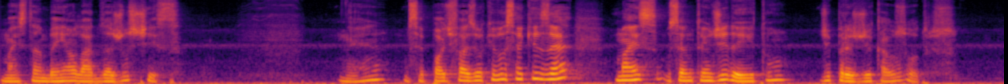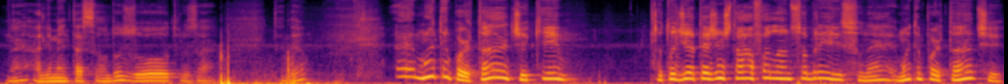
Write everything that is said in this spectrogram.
mas também ao lado da justiça. Né? Você pode fazer o que você quiser, mas você não tem o direito de prejudicar os outros. Né? A alimentação dos outros, a, entendeu? É muito importante que. Outro dia até a gente estava falando sobre isso, né? É muito importante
